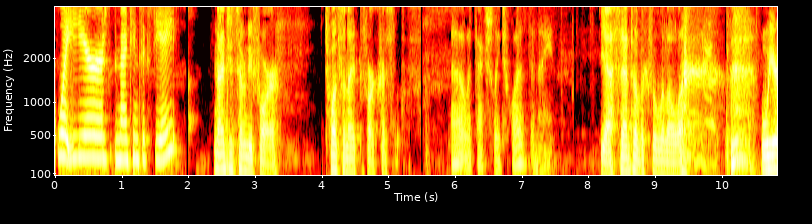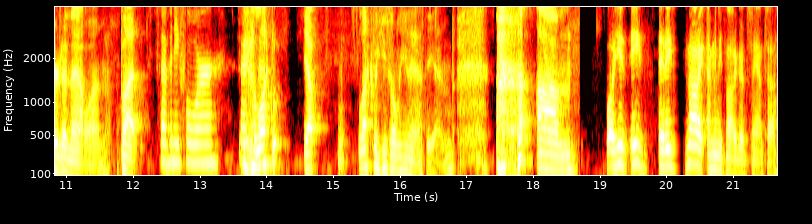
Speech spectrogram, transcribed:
What year's 1968? 1974. Twas the night before Christmas. Oh, it's actually twas the night. Yeah, Santa looks a little weird in that one, but 74. Is that what you said? luckily, yep. Luckily, he's only in it at the end. um, Well, he's he's and he's not. I mean, he's not a good Santa.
